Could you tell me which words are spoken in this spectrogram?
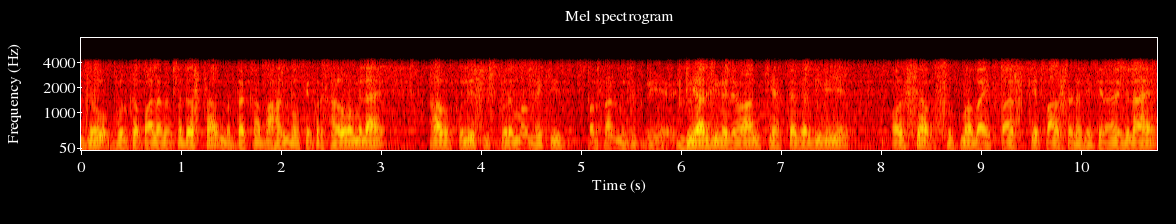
जो बुरकापाला में पदस्थ था। मृतक का वाहन मौके पर खड़ा हुआ मिला है। अब पुलिस इस पूरे मामले की पड़ताल में जुट गई है। डीआरजी का जवान की हत्या कर दी गई है और शव सुकमा बाईपास के पास सड़क के किनारे मिला है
